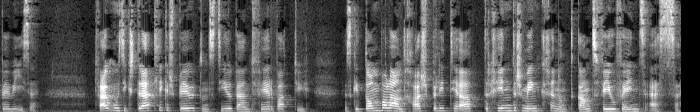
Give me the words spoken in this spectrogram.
beweisen können. Die Feldmusik Strättliger spielt und die Stilband Fairbatü. Es gibt Tombola und Kasperli-Theater, Kinderschminken und ganz viel feines Essen.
